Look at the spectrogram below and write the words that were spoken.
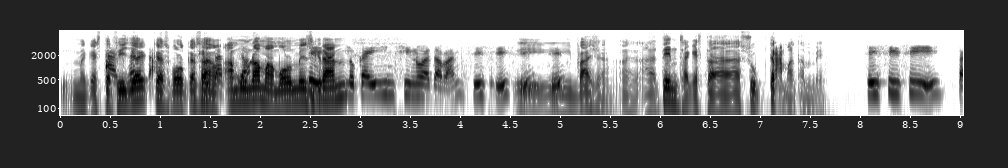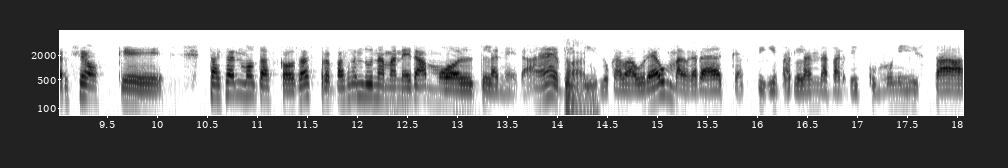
amb aquesta filla Exacte. que es vol casar Exacte. amb un home molt més sí, gran el que he insinuat abans, sí, sí, sí. i, sí. i vaja, atents a aquesta subtrama també. Sí, sí, sí, per això, que passen moltes coses, però passen d'una manera molt planera. Eh? Vull Claro. dir, el que veureu, malgrat que estigui parlant de Partit Comunista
